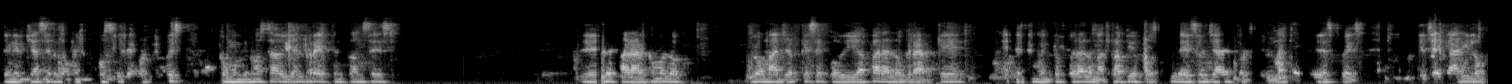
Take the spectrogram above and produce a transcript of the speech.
tener que hacer lo mejor posible porque pues como no sabía el reto entonces eh, preparar como lo, lo mayor que se podía para lograr que en este momento fuera lo más rápido posible, eso ya de por sí una y después de llegar y lo,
